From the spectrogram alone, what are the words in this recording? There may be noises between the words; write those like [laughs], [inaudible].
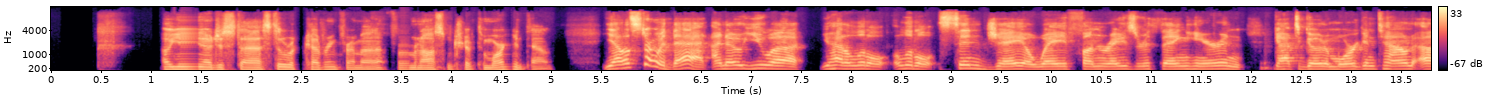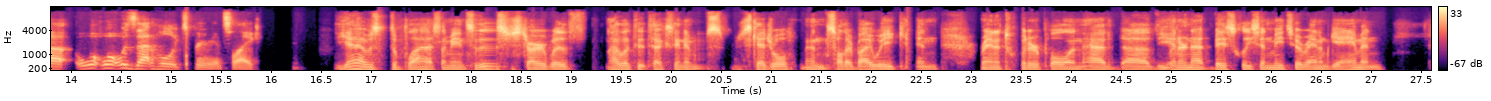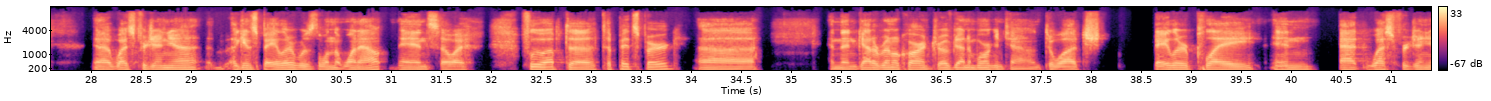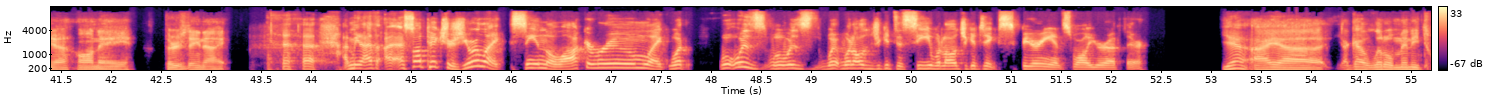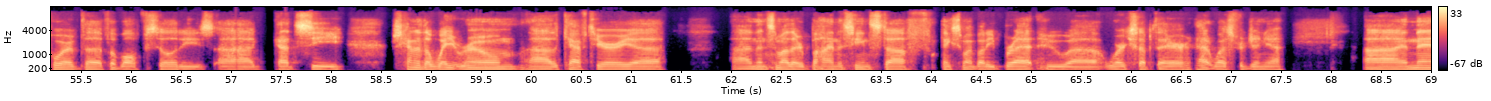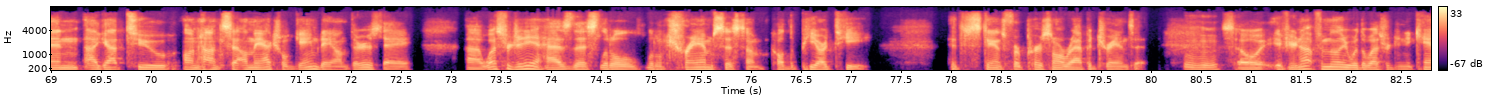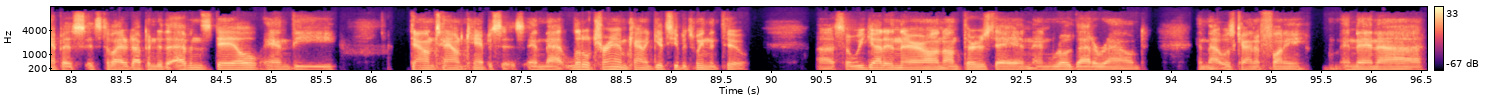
Oh, you know, just uh, still recovering from a from an awesome trip to Morgantown. Yeah, let's start with that. I know you uh you had a little a little send Jay away fundraiser thing here and got to go to Morgantown. Uh, what what was that whole experience like? Yeah, it was a blast. I mean, so this just started with I looked at Texas A&M's schedule and saw their bye week and ran a Twitter poll and had uh, the internet basically send me to a random game and uh, West Virginia against Baylor was the one that won out, and so I [laughs] flew up to to Pittsburgh uh, and then got a rental car and drove down to Morgantown to watch Baylor play in at West Virginia on a Thursday night. [laughs] I mean, I, I saw pictures. You were like seeing the locker room. Like, what what was what was what what all did you get to see? What all did you get to experience while you were up there? Yeah, I uh, I got a little mini tour of the football facilities. Uh, got to see just kind of the weight room, uh, the cafeteria, uh, and then some other behind the scenes stuff. Thanks to my buddy Brett, who uh, works up there at West Virginia. Uh, and then I got to on [laughs] on, on the actual game day on Thursday. West Virginia has this little little tram system called the PRT. It stands for Personal Rapid Transit. Mm-hmm. So if you're not familiar with the West Virginia campus, it's divided up into the Evansdale and the downtown campuses, and that little tram kind of gets you between the two. Uh, so we got in there on on Thursday and, and rode that around, and that was kind of funny. And then uh,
